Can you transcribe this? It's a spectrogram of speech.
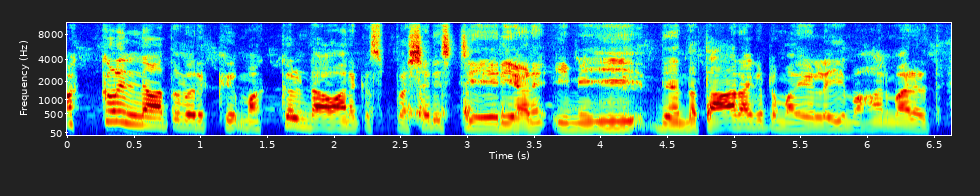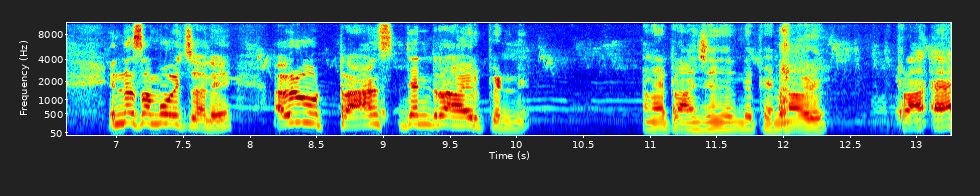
മക്കളില്ലാത്തവർക്ക് മക്കൾ ഉണ്ടാവാനൊക്കെ സ്പെഷ്യലിസ്റ്റ് ഏരിയ ആണ് ഈ ഈ എന്താ താരാകെട്ട് മലയുള്ള ഈ മഹാന്മാരുടെ അടുത്ത്. എന്താ സംഭവിച്ചാൽ ഒരു ട്രാൻസ്ജെൻഡർ ആയൊരു പെണ്ണ് അങ്ങനെ ട്രാൻസ്ജെൻഡറിന്റെ പെണ്ണ് അവർ ട്രാ ഏ?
